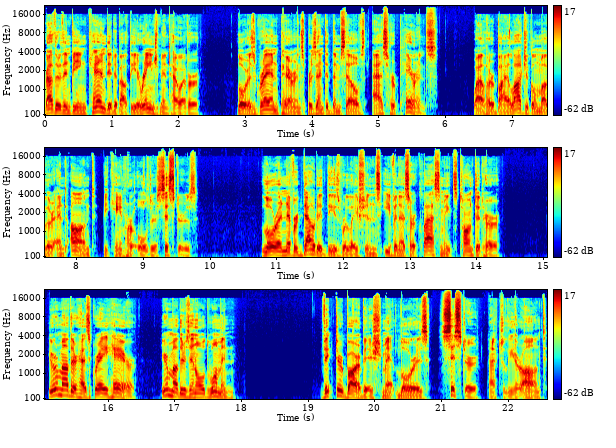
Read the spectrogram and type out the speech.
Rather than being candid about the arrangement, however, Laura's grandparents presented themselves as her parents, while her biological mother and aunt became her older sisters. Laura never doubted these relations, even as her classmates taunted her. Your mother has gray hair. Your mother's an old woman. Victor Barbish met Laura's sister, actually her aunt,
